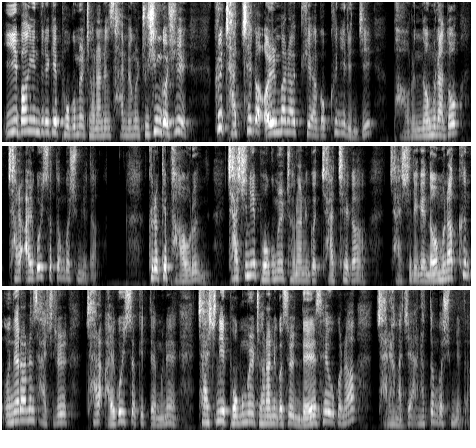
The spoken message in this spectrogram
이방인들에게 복음을 전하는 사명을 주신 것이 그 자체가 얼마나 귀하고 큰 일인지 바울은 너무나도 잘 알고 있었던 것입니다. 그렇게 바울은 자신이 복음을 전하는 것 자체가 자신에게 너무나 큰 은혜라는 사실을 잘 알고 있었기 때문에 자신이 복음을 전하는 것을 내세우거나 자랑하지 않았던 것입니다.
